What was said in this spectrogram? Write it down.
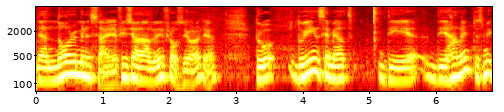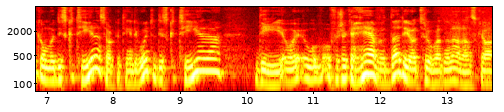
den normen i Sverige, det finns ju alla anledning för oss att göra det, då, då inser man att det, det handlar inte så mycket om att diskutera saker och ting. Det går inte att diskutera det och, och, och försöka hävda det och tro att någon annan ska,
